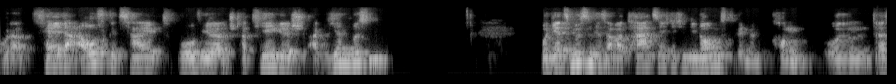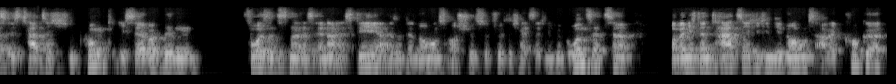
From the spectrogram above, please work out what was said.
oder Felder aufgezeigt, wo wir strategisch agieren müssen. Und jetzt müssen wir es aber tatsächlich in die Normungsgremien kommen. Und das ist tatsächlich ein Punkt. Ich selber bin Vorsitzender des NASG, also der Normungsausschüsse für sicherheitstechnische Grundsätze. Und wenn ich dann tatsächlich in die Normungsarbeit gucke,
